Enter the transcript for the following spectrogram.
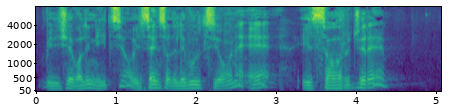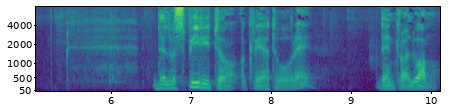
Vi dicevo all'inizio, il senso dell'evoluzione è il sorgere dello spirito creatore dentro all'uomo.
